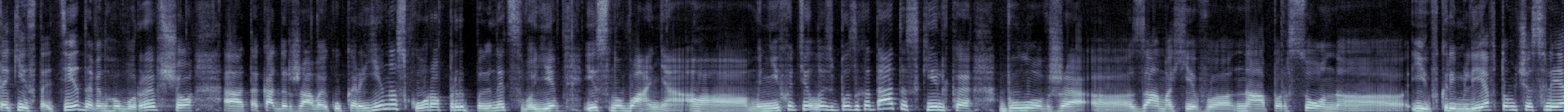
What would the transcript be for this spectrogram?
Такі статті, де він говорив, що а, така держава, як Україна, скоро припинить своє існування. А, мені хотілося б згадати, скільки було вже а, замахів на персон а, і в Кремлі, в тому числі,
